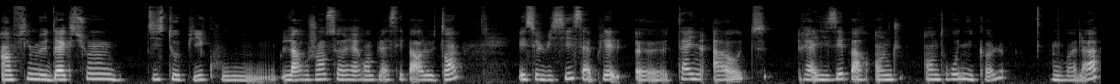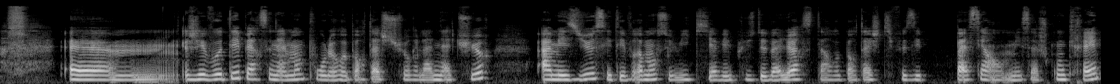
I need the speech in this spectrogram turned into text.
un film d'action dystopique où l'argent serait remplacé par le temps. Et celui-ci s'appelait Time Out réalisé par Andrew Nicole. voilà. Euh, j'ai voté personnellement pour le reportage sur la nature. À mes yeux, c'était vraiment celui qui avait le plus de valeur. C'était un reportage qui faisait passer un message concret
